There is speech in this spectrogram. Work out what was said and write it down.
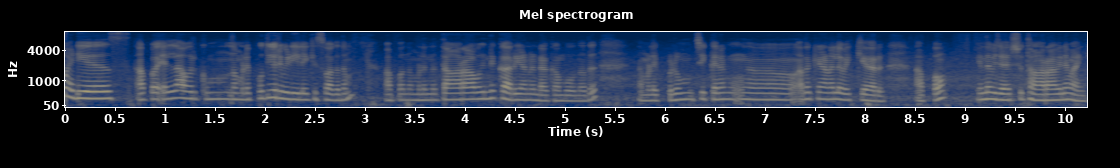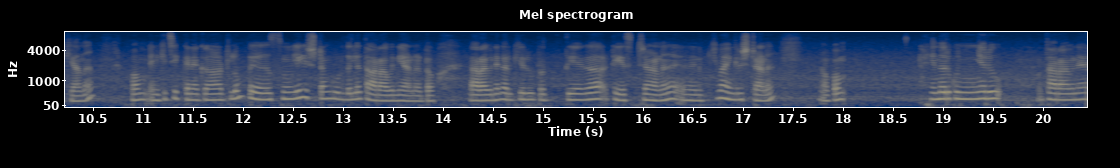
മൈ ഡിയേഴ്സ് അപ്പോൾ എല്ലാവർക്കും നമ്മുടെ പുതിയൊരു വീഡിയോയിലേക്ക് സ്വാഗതം. അപ്പോൾ നമ്മളിന്ന് താറാവിന്റെ കറിയാണ് ഉണ്ടാക്കാൻ പോകുന്നത്. നമ്മളെപ്പോഴും ചിക്കനും അതൊക്കെയാണല്ലോ വെക്കാറ്. അപ്പം ഇന്ന് വിചാരിച്ചു താറാവിനെ വാങ്ങിക്കാമെന്ന് അപ്പം എനിക്ക് ചിക്കനെക്കാട്ടിലും പേഴ്സണലി ഇഷ്ടം കൂടുതൽ താറാവിനെയാണ് കേട്ടോ താറാവിന്റെ കറിക്ക് ഒരു പ്രത്യേക ടേസ്റ്റാണ് എനിക്ക് ഭയങ്കര ഇഷ്ടമാണ് അപ്പം ഇന്നൊരു കുഞ്ഞൊരു താറാവിനെ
